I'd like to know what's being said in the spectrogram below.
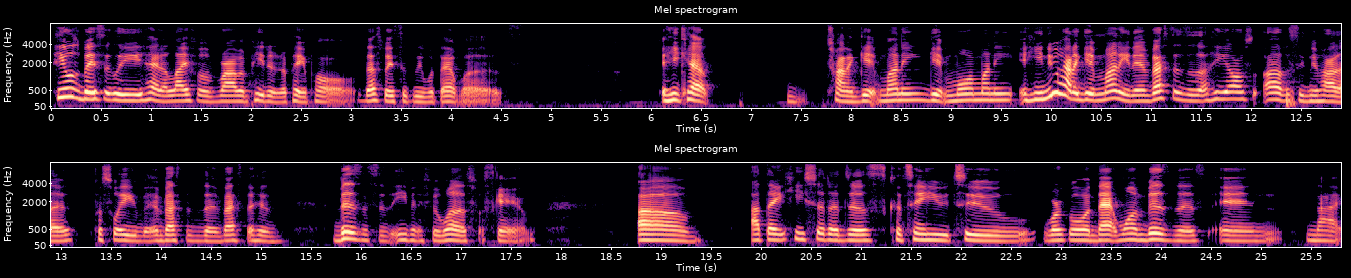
he was basically had a life of robbing Peter to pay Paul. That's basically what that was. He kept trying to get money, get more money. And he knew how to get money. The investors, he also obviously knew how to persuade the investors to invest in his businesses, even if it was for scams. Um, I think he should have just continued to work on that one business and not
